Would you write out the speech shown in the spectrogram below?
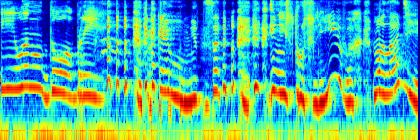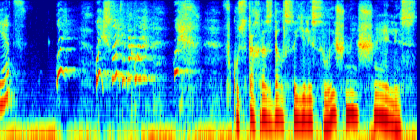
и он добрый. Какая умница! И не из трусливых. Молодец! Ой, ой, что это такое? Ой, В кустах раздался еле слышный шелест.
